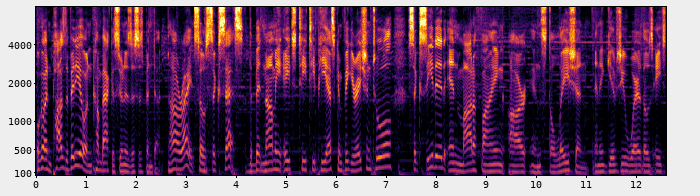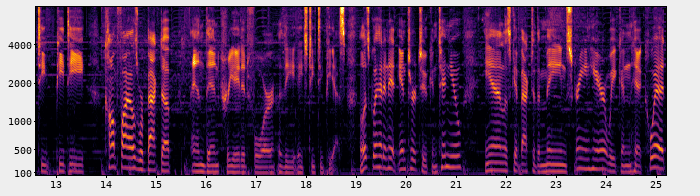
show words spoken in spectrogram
We'll go ahead and pause the video and come back as soon as this has been done. All right, so success. The Bitnami HTTPS configuration tool succeeded in modifying our installation, and it gives you where those HTTP comp files were backed up and then created for the HTTPS. Well, let's go ahead and hit enter to continue. And let's get back to the main screen here. We can hit quit.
